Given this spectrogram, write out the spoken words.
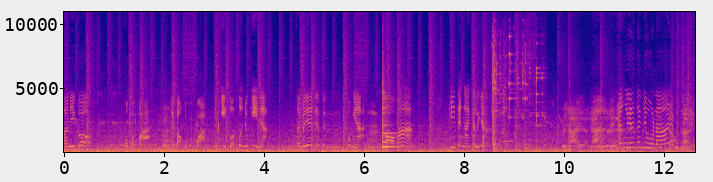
ตอนนี้ก็ขวบกว่าครับๆไอ้เปาขวบกว่าๆยูกิตัวส่วนยูกิเนี่ยไซเบเรียนเนี่ยเป็นตัวเมียอืมต่อมาพี่แต่งงานกันหรือยัง ไม่ใช่อะยังเลย ยังเรียนกันอยู่นะอย่าเพิ่งรีบ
